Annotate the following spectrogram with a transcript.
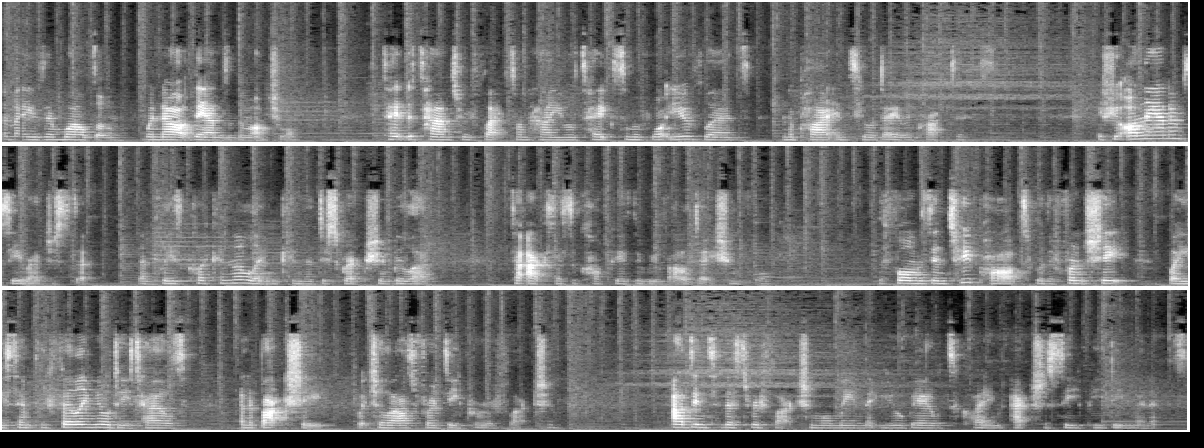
Amazing, well done. We're now at the end of the module. Take the time to reflect on how you will take some of what you have learned and apply it into your daily practice. If you're on the NMC register, then please click on the link in the description below to access a copy of the revalidation form. The form is in two parts with a front sheet where you simply fill in your details and a back sheet which allows for a deeper reflection. Adding to this reflection will mean that you will be able to claim extra CPD minutes.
